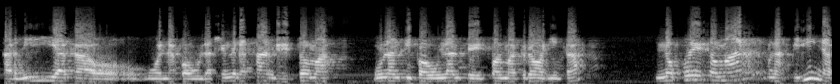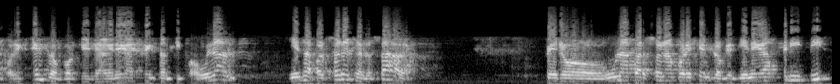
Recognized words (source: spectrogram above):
cardíaca o, en la coagulación de la sangre toma un anticoagulante de forma crónica, no puede tomar una aspirina, por ejemplo, porque le agrega efecto anticoagulante. Y esa persona ya lo sabe. Pero una persona, por ejemplo, que tiene gastritis,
